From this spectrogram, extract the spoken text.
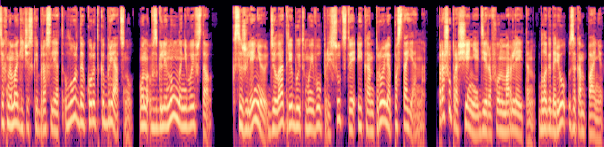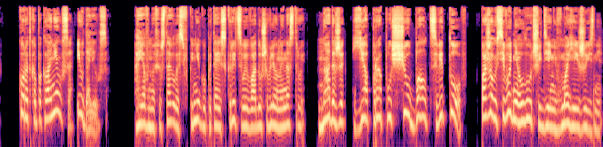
Техномагический браслет лорда коротко бряцнул. Он взглянул на него и встал. «К сожалению, дела требуют моего присутствия и контроля постоянно. Прошу прощения, Дира фон Марлейтон. Благодарю за компанию». Коротко поклонился и удалился. А я вновь уставилась в книгу, пытаясь скрыть свой воодушевленный настрой. «Надо же, я пропущу бал цветов! Пожалуй, сегодня лучший день в моей жизни».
